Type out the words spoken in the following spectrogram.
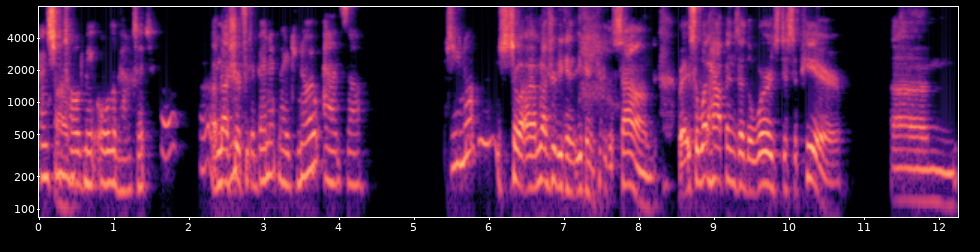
and she um, told me all about it. I'm not Mr. sure if Mr. Bennet made no answer. Do you not so I'm not sure if you can you can hear the sound, right? So what happens that the words disappear? Um,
